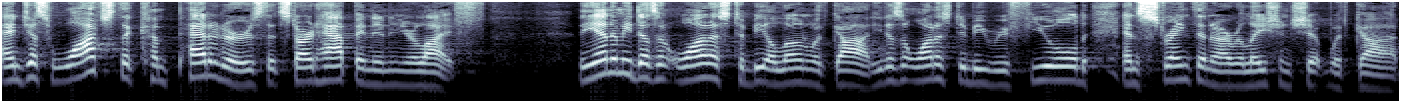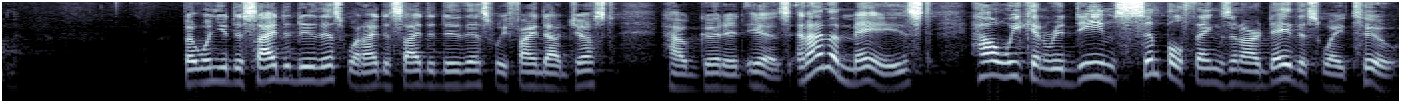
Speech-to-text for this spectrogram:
and just watch the competitors that start happening in your life. The enemy doesn't want us to be alone with God. He doesn't want us to be refueled and strengthen our relationship with God. But when you decide to do this, when I decide to do this, we find out just how good it is. And I'm amazed how we can redeem simple things in our day this way, too.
